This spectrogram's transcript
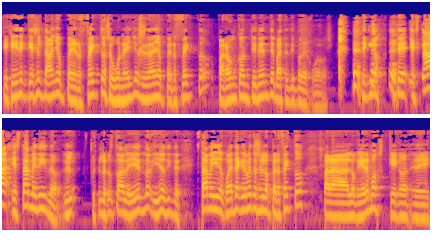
Que, que dicen que es el tamaño perfecto, según ellos, el tamaño perfecto para un continente para este tipo de juegos. Está, está medido. Lo, estaba leyendo y ellos dicen, está medido 40 kilómetros es lo perfecto para lo que queremos que eh,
